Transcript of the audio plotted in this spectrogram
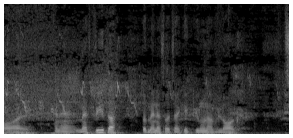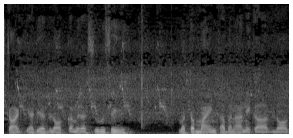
और मैंने, मैं फ्री था तो मैंने सोचा कि क्यों ना ब्लॉग स्टार्ट किया जाए ब्लॉग का मेरा शुरू से ही मतलब माइंड था बनाने का ब्लॉग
